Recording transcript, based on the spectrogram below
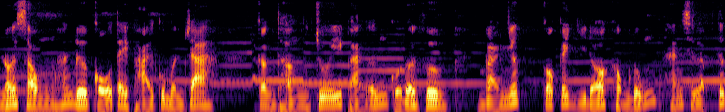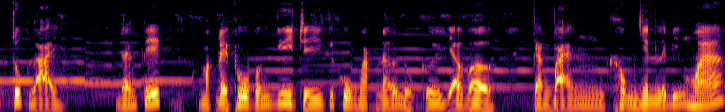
Nói xong, hắn đưa cổ tay phải của mình ra, cẩn thận chú ý phản ứng của đối phương, vạn nhất có cái gì đó không đúng, hắn sẽ lập tức rút lại. Đáng tiếc, mặt đại phu vẫn duy trì cái khuôn mặt nở nụ cười giả vờ, căn bản không nhìn lấy biến hóa,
